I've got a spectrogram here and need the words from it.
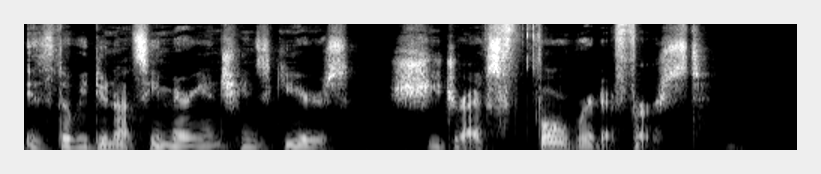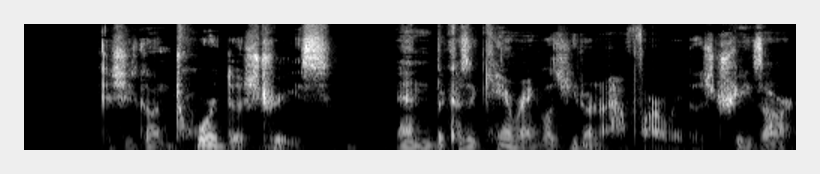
is though we do not see Marianne change gears, she drives forward at first because she's going toward those trees. And because of camera angles, you don't know how far away those trees are.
